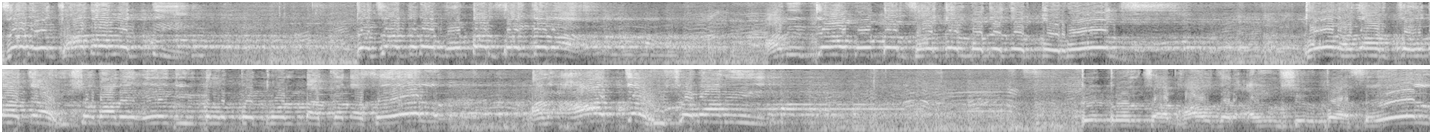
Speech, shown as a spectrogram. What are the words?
जर एखादा व्यक्ती त्याच्याकडे मोटरसायकल आहे आणि त्या मोटरसायकलमध्ये जर तो रोज दोन हजार चौदाच्या हिशोबाने एक लिटर पेट्रोल टाकत असेल आणि आजच्या हिशोबाने पेट्रोलचा भाव जर ऐंशी रुपये असेल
